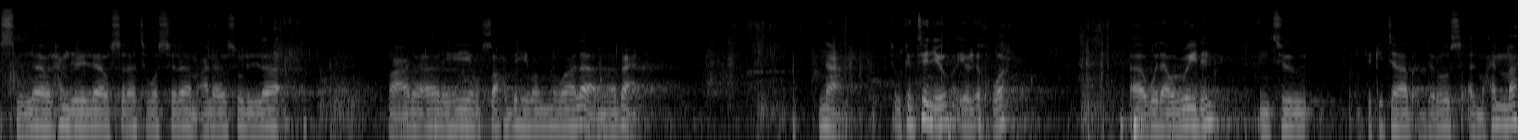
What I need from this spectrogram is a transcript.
بسم الله والحمد لله والصلاة والسلام على رسول الله وعلى آله وصحبه ومن والاه. ما بعد. نعم. To continue أيها الإخوة uh, with our reading into the كتاب الدروس المهمة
